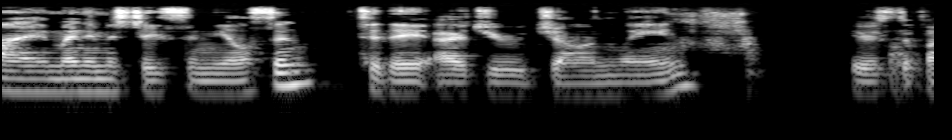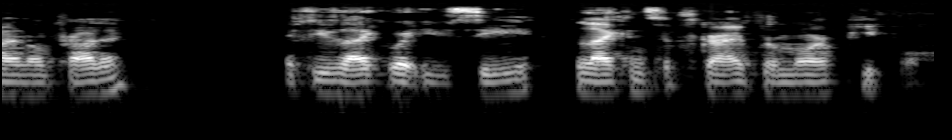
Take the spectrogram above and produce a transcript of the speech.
Hi, my name is Jason Nielsen. Today I drew John Wayne. Here's the final product. If you like what you see, like and subscribe for more people.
